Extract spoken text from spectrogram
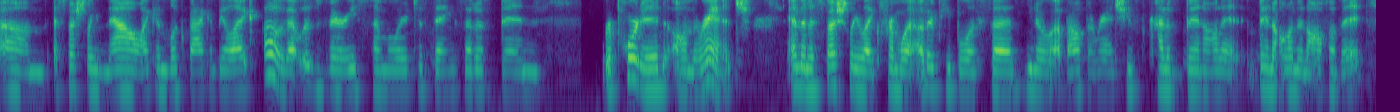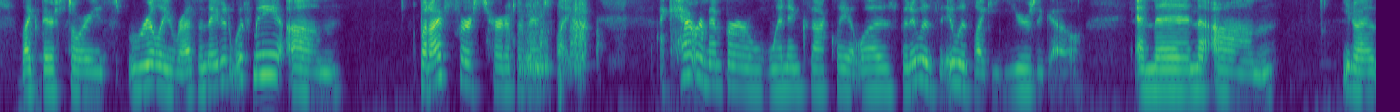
um, especially now, I can look back and be like, oh, that was very similar to things that have been reported on the ranch. And then especially like from what other people have said you know about the ranch who've kind of been on it been on and off of it. Like their stories really resonated with me um but i first heard of the ranch like i can't remember when exactly it was but it was it was like years ago. And then um you know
